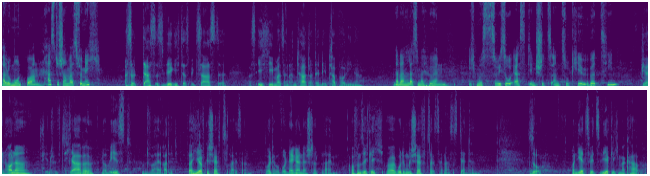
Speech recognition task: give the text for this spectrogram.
Hallo Mondborn, hast du schon was für mich? Also das ist wirklich das Bizarrste, was ich jemals an einem Tatort erlebt habe, Pauline. Na dann lass mal hören. Ich muss sowieso erst den Schutzanzug hier überziehen. Björn Holler, 54 Jahre, Lobbyist und verheiratet. War hier auf Geschäftsreise, wollte aber wohl länger in der Stadt bleiben. Offensichtlich war er gut im Geschäft, sagt seine Assistentin. So, und jetzt wird's wirklich makaber.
